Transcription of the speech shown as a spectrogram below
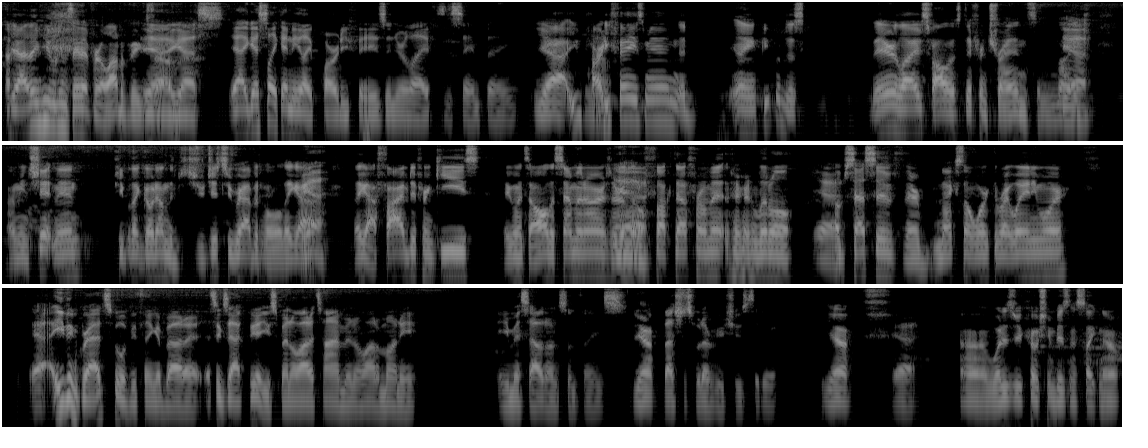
yeah, I think people can say that for a lot of things. yeah. though. I guess. Yeah, I guess like any like party phase in your life is the same thing. Yeah, you You party know? phase, man. I mean, people just their lives follows different trends, and like, Yeah. I mean, shit, man. People that go down the jujitsu rabbit hole, they got Yeah, they got five different gis. They went to all the seminars. They're a little fucked up from it. They're a little yeah, obsessive. Their necks don't work the right way anymore. yeah. Even grad school, if you think about it, that's exactly it. You spend a lot of time and a lot of money, and you miss out on some things. Yeah, That's just whatever you choose to do. yeah. Yeah. Uh, what is your coaching business like now?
